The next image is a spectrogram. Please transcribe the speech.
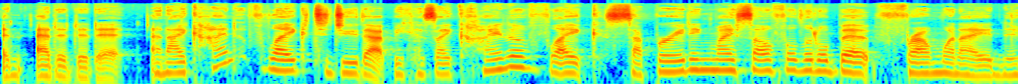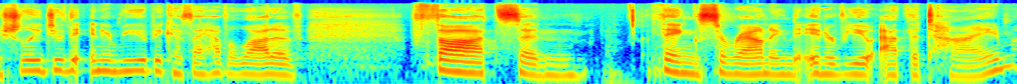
and edited it. And I kind of like to do that because I kind of like separating myself a little bit from when I initially do the interview because I have a lot of thoughts and things surrounding the interview at the time.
